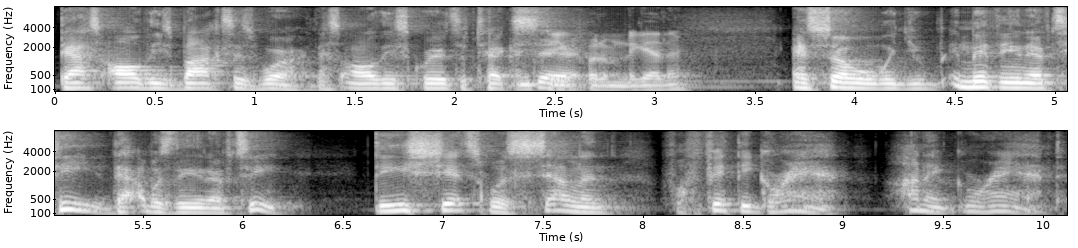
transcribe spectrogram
That's all these boxes were. That's all these squares of text And So you put them together. And so when you mint the NFT, that was the NFT. These shits was selling for 50 grand, 100 grand.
